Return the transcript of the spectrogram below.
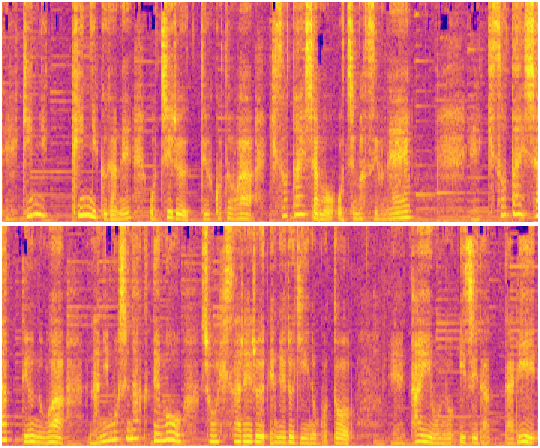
で筋肉筋肉がね落ちるっていうことは基礎代謝も落ちますよね。え基礎代謝っていうのは何もしなくても消費されるエネルギーのこと、え体温の維持だったり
